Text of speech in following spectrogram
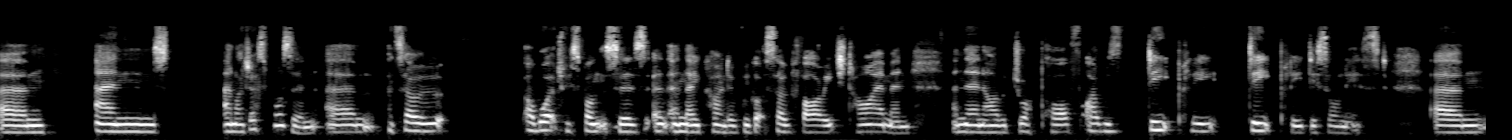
Um, and and I just wasn't. Um, and so I worked with sponsors and, and, they kind of, we got so far each time and, and then I would drop off. I was deeply, deeply dishonest. Um,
